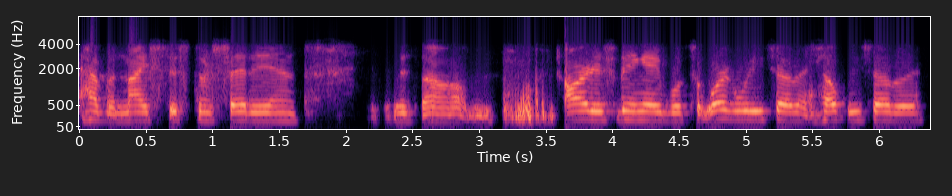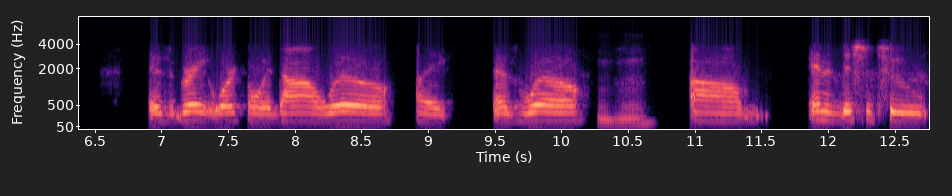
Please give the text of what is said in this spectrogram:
have a nice system set in with um artists being able to work with each other and help each other. It's great working with Don Will like as well. Mm-hmm. Um, in addition to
